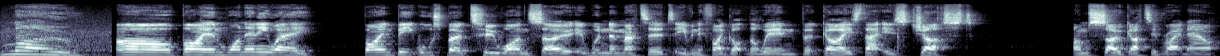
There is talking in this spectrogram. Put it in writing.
No. Oh, Bayern won anyway. Bayern beat Wolfsburg 2-1, so it wouldn't have mattered even if I got the win. But guys, that is just I'm so gutted right now.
